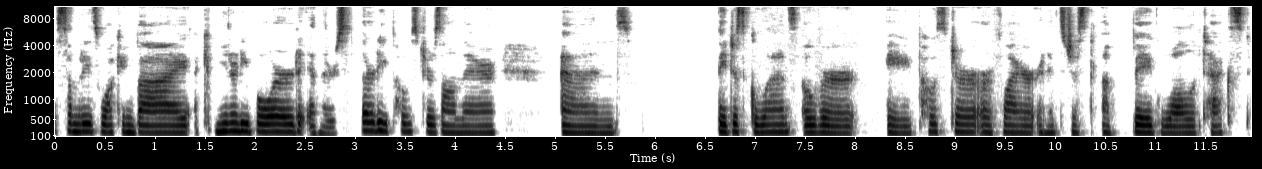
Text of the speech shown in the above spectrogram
somebody's walking by a community board and there's 30 posters on there. And they just glance over a poster or a flyer and it's just a big wall of text.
